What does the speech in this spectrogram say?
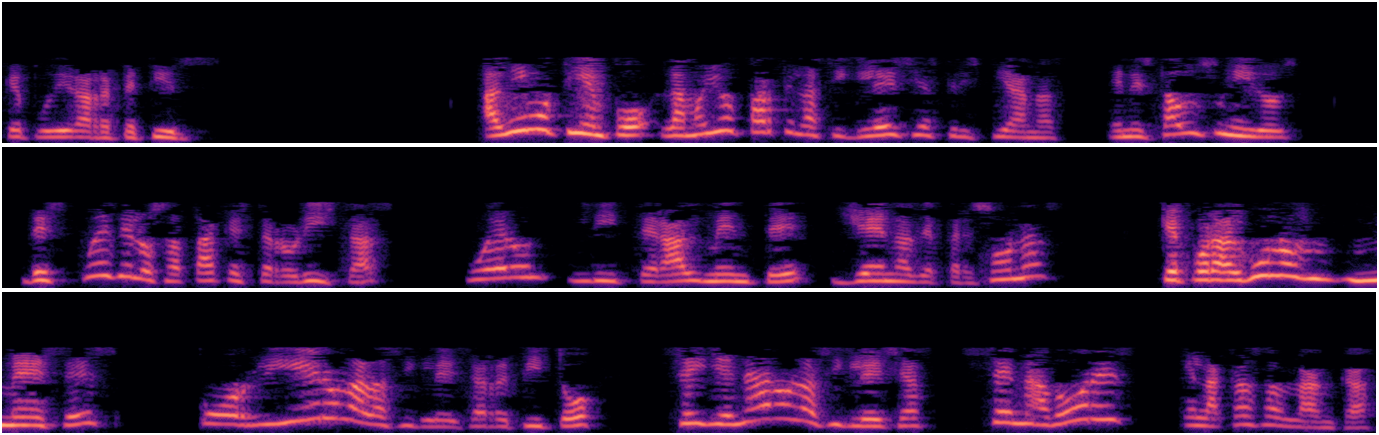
que pudiera repetirse. Al mismo tiempo, la mayor parte de las iglesias cristianas en Estados Unidos, después de los ataques terroristas, fueron literalmente llenas de personas que por algunos meses corrieron a las iglesias, repito, se llenaron las iglesias, senadores en la Casa Blanca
